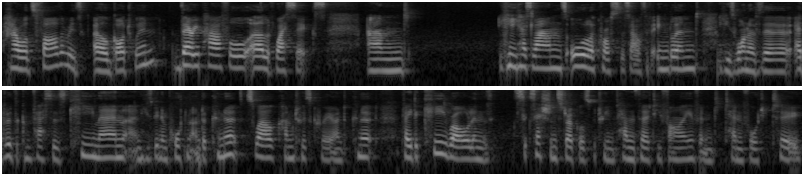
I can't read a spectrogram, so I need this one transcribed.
Harold's father is Earl Godwin, very powerful Earl of Wessex, and he has lands all across the south of England. He's one of the Edward the Confessor's key men, and he's been important under Canute as well, come to his career under Canute, played a key role in the succession struggles between 1035 and 1042.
